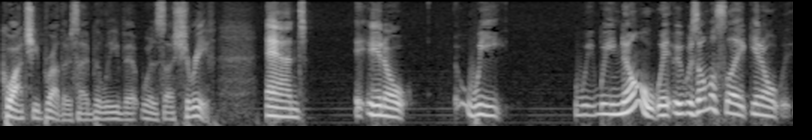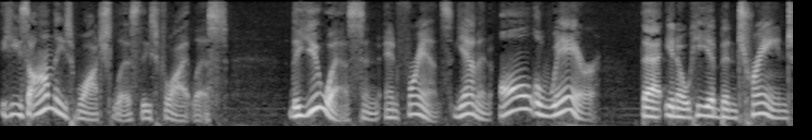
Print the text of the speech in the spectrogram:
Kouachi brothers, I believe it was uh, Sharif, and you know, we we we know it was almost like you know he's on these watch lists, these flight lists, the U.S. and, and France, Yemen, all aware that you know he had been trained.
